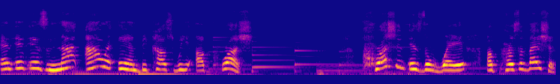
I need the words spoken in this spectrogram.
and it is not our end because we are crushed. Crushing is the way of preservation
